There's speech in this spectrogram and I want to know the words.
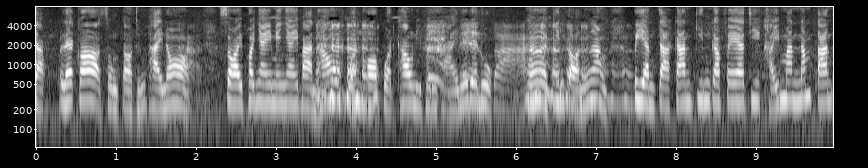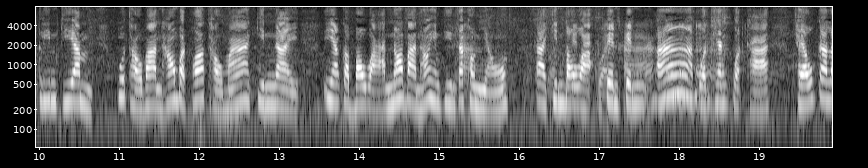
จากและก็ส่งต่อถึงภายนอก ค่ะ ซอยพอใหญ่แม่ใหญ่บ้านเฮาปวดคอปวดเข่านี่เพิ่นขายได้ได้อลูกจ้ะเออกินต่อเนื่อง เปลี่ยนจากการกินกาแฟที่ไขมันน้ำตาลครีมเทียม ผู้เฒ่าบ้านเฮาบัดพ่อเฒ่ามากินได้อีหยังกับเบาหวานเนาะบ้านเฮายังกินแต่ข้าวเหนียวอ่ากินเบาหวานปวดเป็นเป็นขาอ่าปวดแข้งปวดขา แถวกาล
